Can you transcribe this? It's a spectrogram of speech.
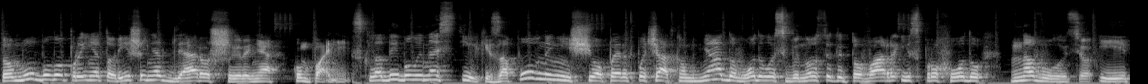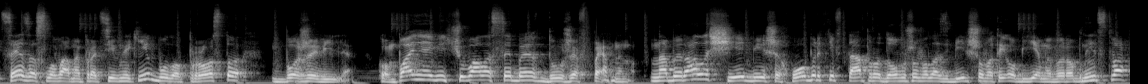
тому було прийнято рішення для розширення компанії. Склади були настільки заповнені, що перед початком дня доводилось виносити товар із проходу на вулицю. І це, за словами працівників, було просто божевілля. Компанія відчувала себе дуже впевнено, набирала ще більших обертів та продовжувала збільшувати об'єми виробництва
